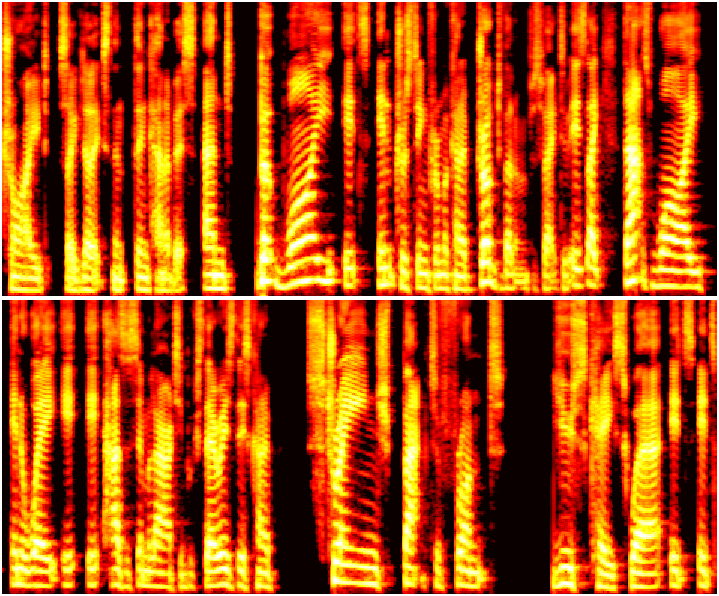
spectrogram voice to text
tried psychedelics than, than cannabis. And but why it's interesting from a kind of drug development perspective is like that's why, in a way, it, it has a similarity because there is this kind of strange back to front use case where it's it's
